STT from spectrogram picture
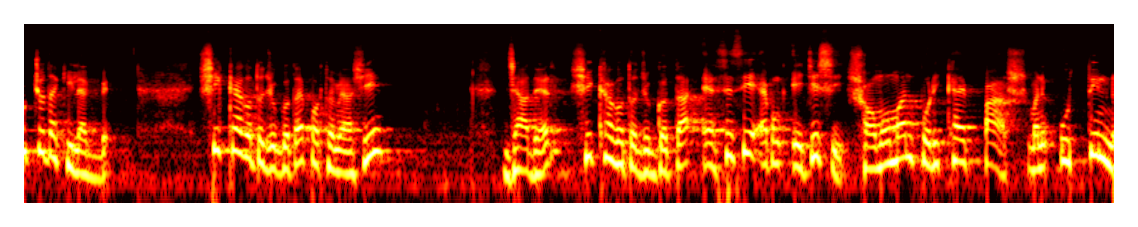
উচ্চতা কী লাগবে। শিক্ষাগত যোগ্যতায় প্রথমে আসি। যাদের শিক্ষাগত যোগ্যতা এসএসসি এবং এইচএসসি সমমান পরীক্ষায় পাশ মানে উত্তীর্ণ,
